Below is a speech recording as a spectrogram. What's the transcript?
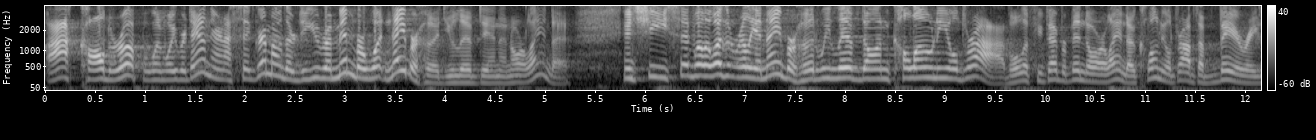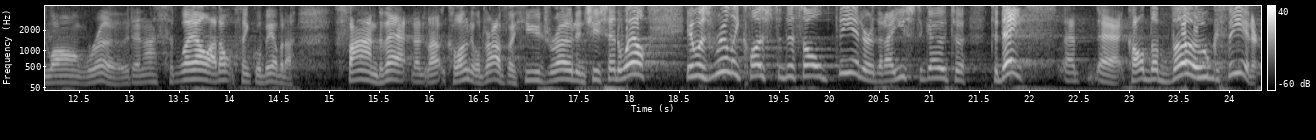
I called her up when we were down there, and I said, Grandmother, do you remember what neighborhood you lived in in Orlando? And she said, Well, it wasn't really a neighborhood. We lived on Colonial Drive. Well, if you've ever been to Orlando, Colonial Drive's a very long road. And I said, Well, I don't think we'll be able to find that. Colonial Drive's a huge road. And she said, Well, it was really close to this old theater that I used to go to, to dates at, at called the Vogue Theater.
